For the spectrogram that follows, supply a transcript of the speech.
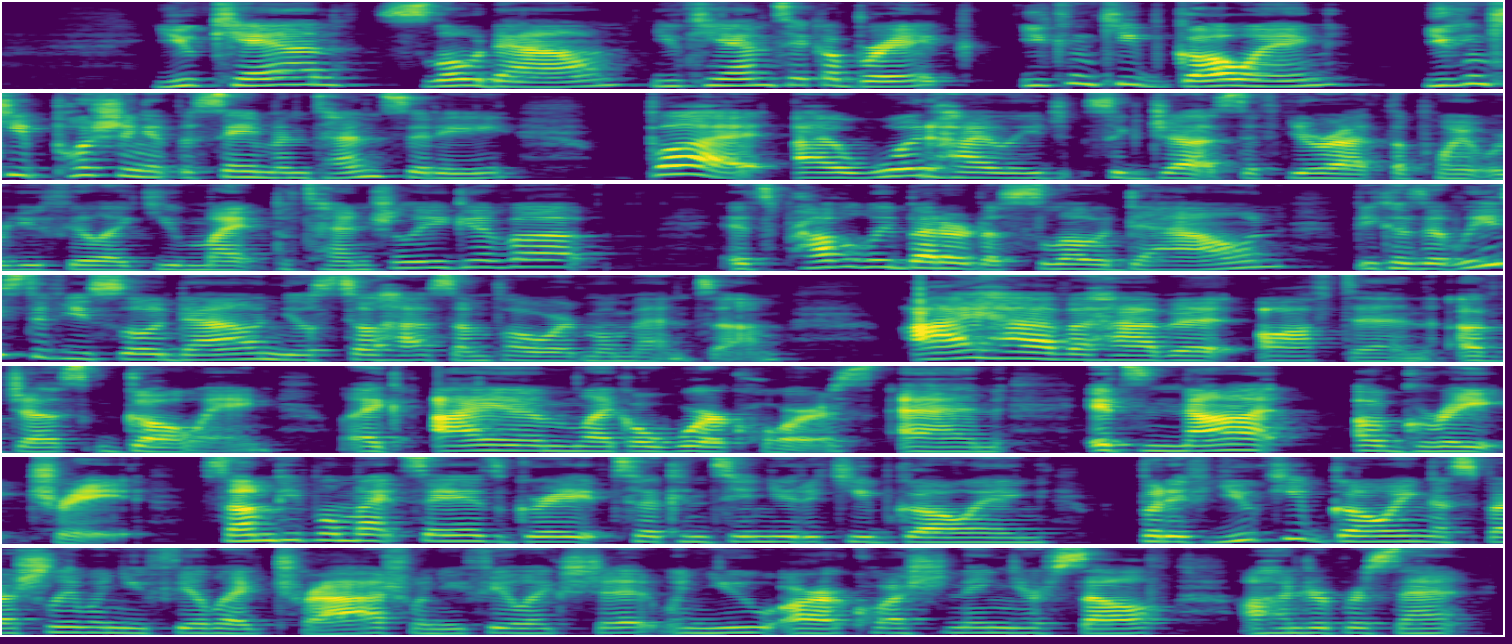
you can slow down, you can take a break, you can keep going, you can keep pushing at the same intensity, but I would highly suggest if you're at the point where you feel like you might potentially give up, it's probably better to slow down because at least if you slow down, you'll still have some forward momentum. I have a habit often of just going. Like I am like a workhorse and it's not a great trait. Some people might say it's great to continue to keep going, but if you keep going, especially when you feel like trash, when you feel like shit, when you are questioning yourself 100%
